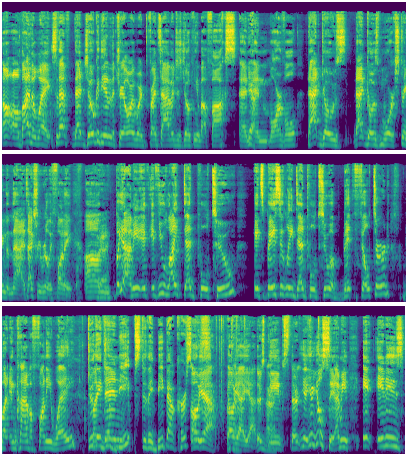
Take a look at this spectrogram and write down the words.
Oh, oh, by the way, so that that joke at the end of the trailer where Fred Savage is joking about Fox and, Yeah. and Marvel, that goes that goes more extreme than that. It's actually really funny. Um, Okay. But yeah, I mean, if, if you like Deadpool two, it's basically Deadpool two a bit filtered, but in kind of a funny way. Do But they do beeps? Do they beep out curses? Oh yeah, oh Okay. yeah, yeah. There's All right. beeps. There, yeah, you- you'll see. I mean, it it is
